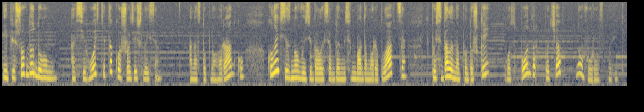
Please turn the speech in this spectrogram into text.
і пішов додому, а всі гості також розійшлися. А наступного ранку, коли всі знову зібралися в домі Сінбада мореплавця і посідали на подушки, господар почав нову розповідь.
